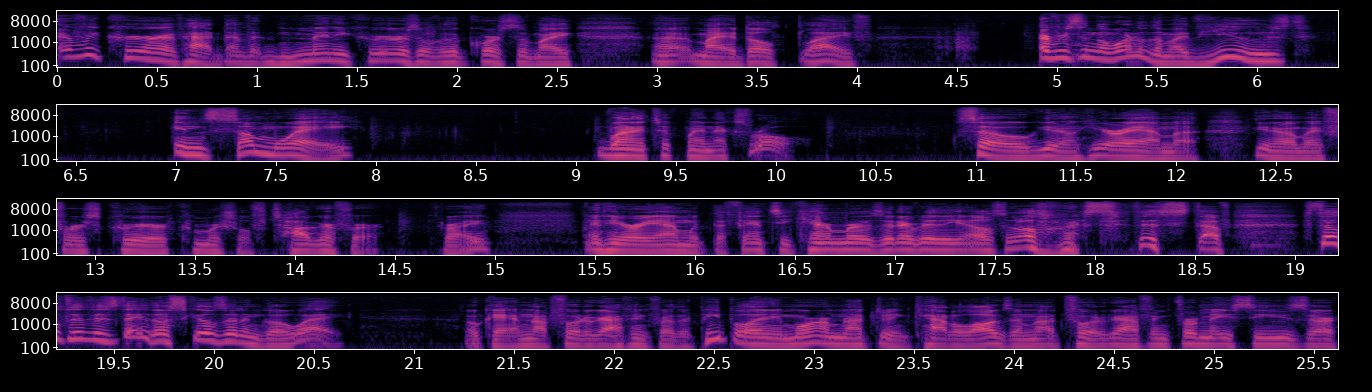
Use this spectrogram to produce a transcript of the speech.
every career I've had, and I've had many careers over the course of my uh, my adult life. Every single one of them I've used in some way when I took my next role. So, you know, here I am, a, you know, my first career commercial photographer, right? And here I am with the fancy cameras and everything else and all the rest of this stuff. Still to this day, those skills didn't go away. Okay, I'm not photographing for other people anymore. I'm not doing catalogs. I'm not photographing for Macy's or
